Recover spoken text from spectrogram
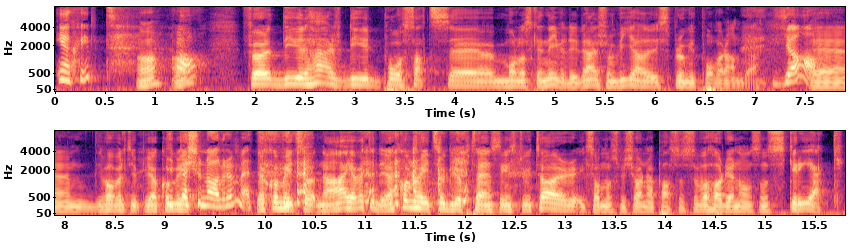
enskilt. Ja, ja. Ja. För det är ju det här, det är ju på Sats eh, Mall Scandinavia, det är där som vi har sprungit på varandra. Ja, Eh, det var väl typ, jag i kom hit, personalrummet. jag kom hit så, nej jag vet inte, jag kom hit som gruppträningsinstruktör liksom, och skulle köra några pass och så hörde jag någon som skrek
